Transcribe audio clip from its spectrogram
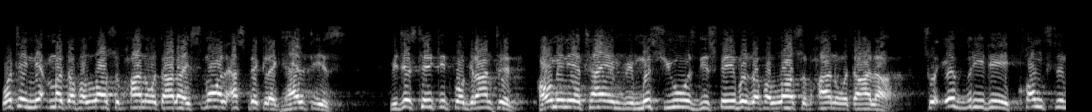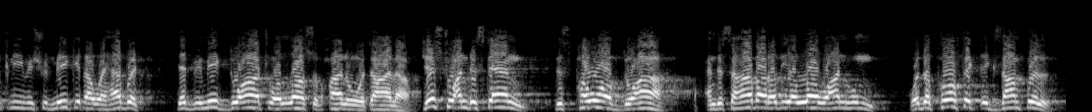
What a ni'mat of Allah subhanahu wa ta'ala, a small aspect like health is. We just take it for granted. How many a time we misuse these favors of Allah subhanahu wa ta'ala. So every day, constantly we should make it our habit that we make dua to Allah subhanahu wa ta'ala. Just to understand this power of dua. And the Sahaba radiallahu anhum were the perfect example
